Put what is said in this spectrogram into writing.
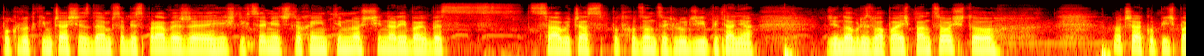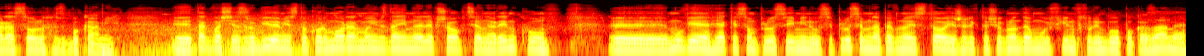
po krótkim czasie zdałem sobie sprawę, że jeśli chcę mieć trochę intymności na rybach bez cały czas podchodzących ludzi i pytania dzień dobry, złapałeś pan coś, to no, trzeba kupić parasol z bokami. Yy, Tak właśnie zrobiłem, jest to kormoran, moim zdaniem najlepsza opcja na rynku. Yy, Mówię jakie są plusy i minusy. Plusem na pewno jest to, jeżeli ktoś oglądał mój film, w którym było pokazane,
